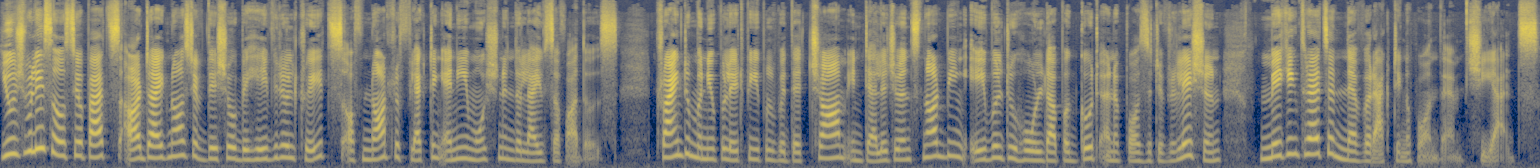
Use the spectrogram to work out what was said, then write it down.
Usually, sociopaths are diagnosed if they show behavioral traits of not reflecting any emotion in the lives of others, trying to manipulate people with their charm, intelligence, not being able to hold up a good and a positive relation, making threats and never acting upon them, she adds.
